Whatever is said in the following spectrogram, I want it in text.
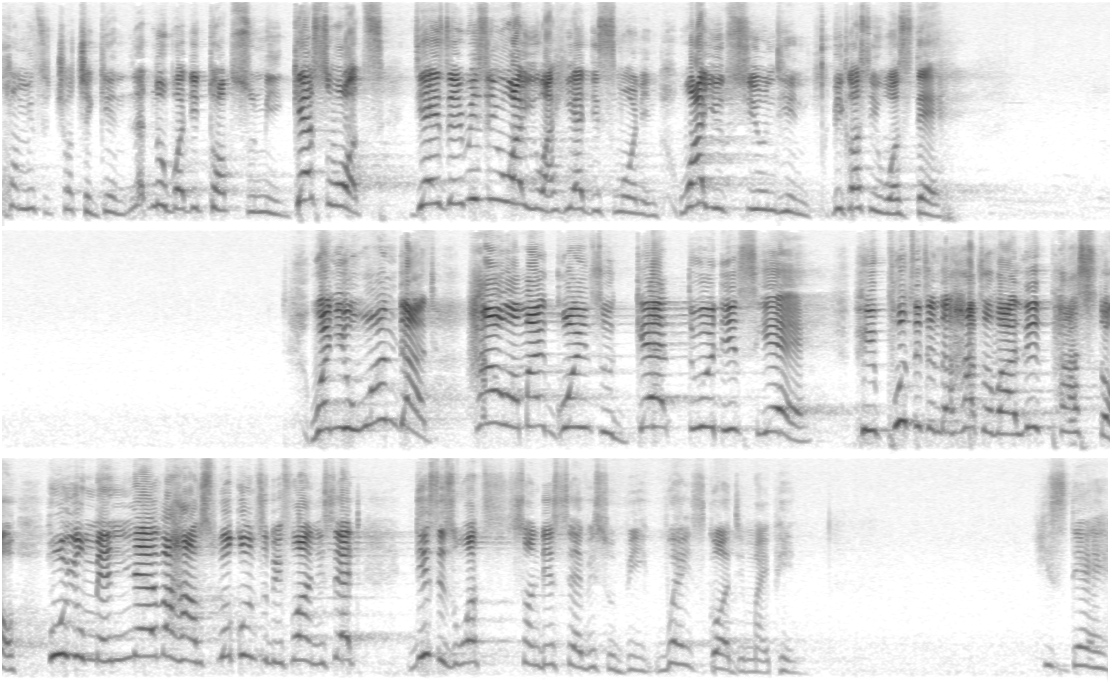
coming to church again, let nobody talk to me. Guess what? There is a reason why you are here this morning, why you tuned in, because He was there. When you wondered, how am I going to get through this year? He put it in the heart of our lead pastor, who you may never have spoken to before, and he said, This is what Sunday service will be. Where is God in my pain? He's there.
